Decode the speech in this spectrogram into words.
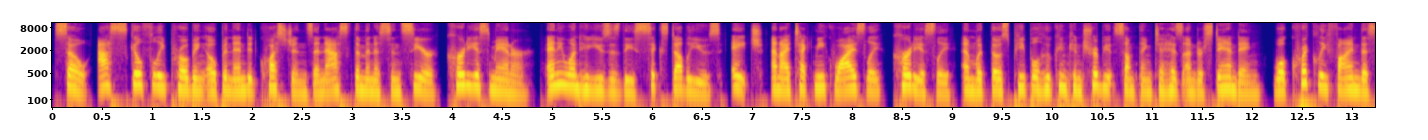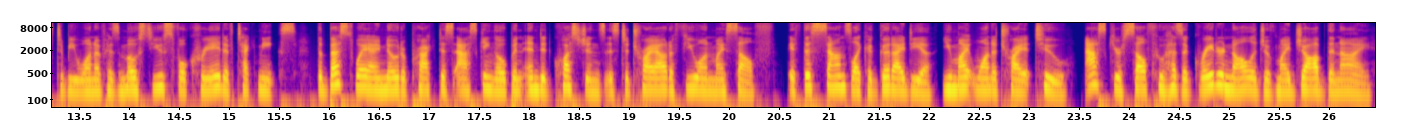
So, ask skillfully probing open ended questions and ask them in a sincere, courteous manner. Anyone who uses these six W's, H, and I technique wisely, courteously, and with those people who can contribute something to his understanding will quickly find this to be one of his most useful creative techniques. The best way I know to practice asking open ended questions is to try out a few on myself. If this sounds like a good idea, you might want to try it too. Ask yourself who has a greater knowledge of my job than I.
